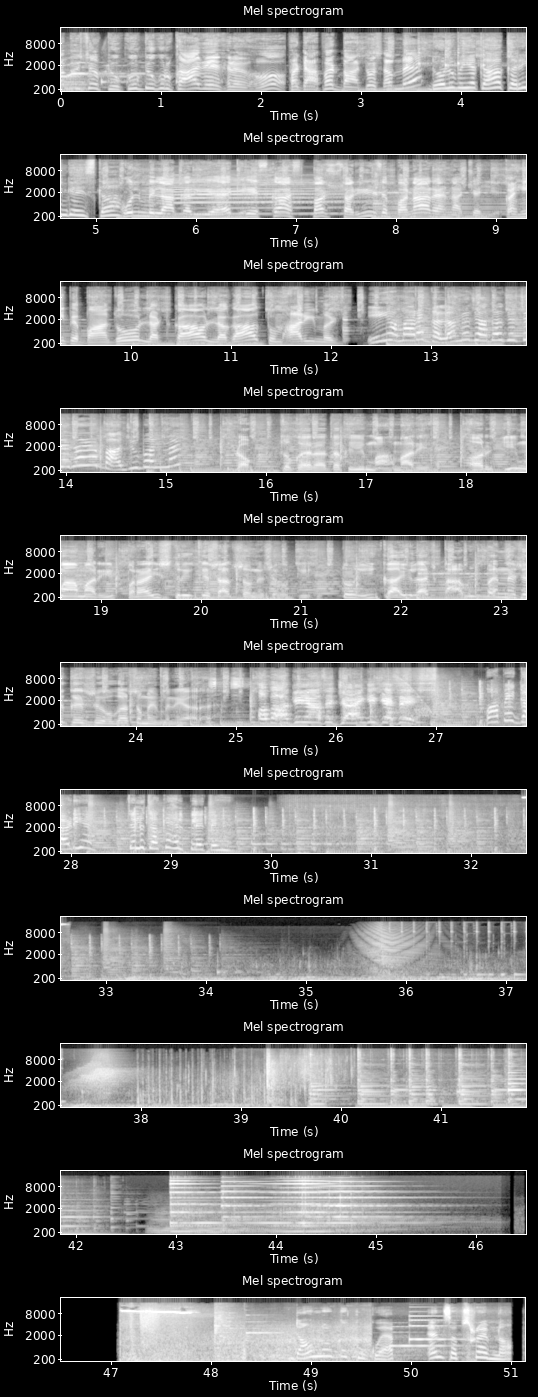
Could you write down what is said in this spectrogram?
सिर्फ़ टुकुर टुकुर कहा देख रहे हो? फटाफट बांटो सब में। ढोलू भैया क्या करेंगे इसका? कुल मिलाकर ये है कि इसका स्पर्श शरीर से बना रहना चाहिए। कहीं पे बांधो लटकाओ लगाओ तुम्हारी मर्ज़ी। ये हमारे गला में ज़्यादा जचेगा या बाजूबन में? डॉक्टर तो कह रहा था कि ये महामारी है और ये महामारी पराई स्त्री के साथ सोने से होती है। तो ई का इलाज ताबीज पहनने से कैसे होगा समझ में नहीं आ रहा है। अब आगे यहाँ से जाएँगे कैसे? वहाँ पे एक गाड़ी है। चलो जाके हेल्प लेते हैं। App and subscribe now.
